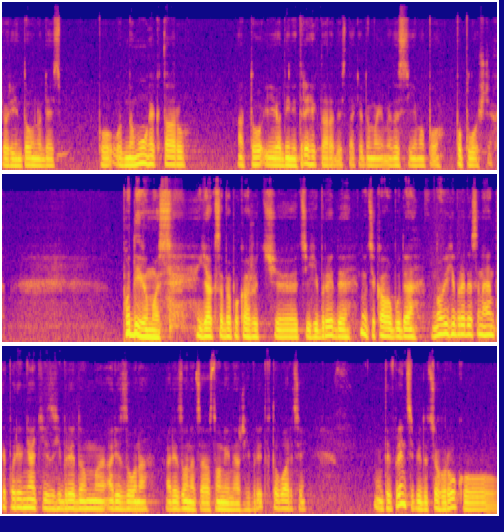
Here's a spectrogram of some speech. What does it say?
орієнтовно десь по одному гектару, а то і 1,3 гектара десь так, я думаю, ми засіємо по, по площах. Подивимось, як себе покажуть е, ці гібриди. Ну, цікаво буде нові гібриди Сингенти порівняти із гібридом Аризона. Аризона це основний наш гібрид в товарці. От, і, в принципі, до цього року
